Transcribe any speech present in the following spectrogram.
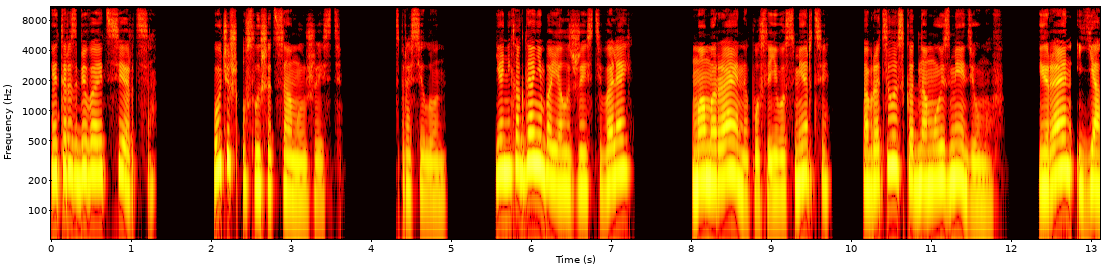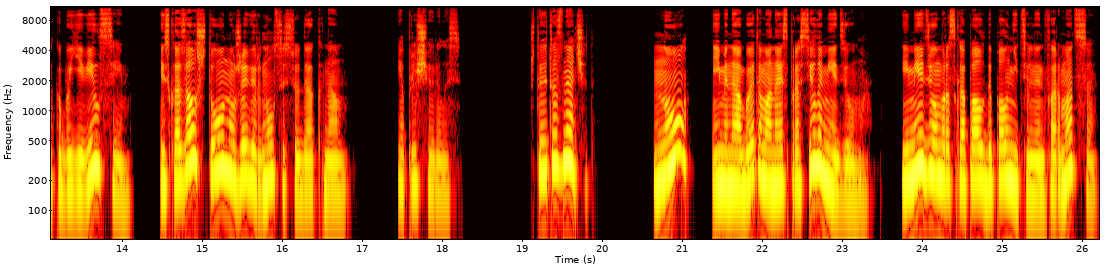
«Это разбивает сердце. Хочешь услышать самую жесть?» — спросил он. Я никогда не боялась жести, валяй. Мама Райана после его смерти обратилась к одному из медиумов, и Райан якобы явился им и сказал, что он уже вернулся сюда к нам. Я прищурилась. Что это значит? Ну, именно об этом она и спросила медиума. И медиум раскопал дополнительную информацию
